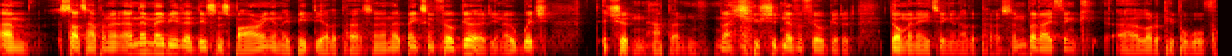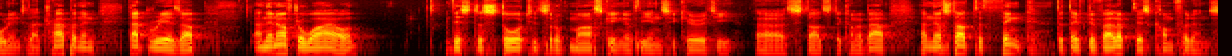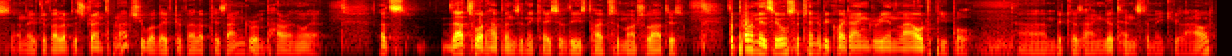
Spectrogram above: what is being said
um, starts happening, and then maybe they do some sparring and they beat the other person, and that makes them feel good, you know, which it shouldn't happen. Like you should never feel good at dominating another person. But I think uh, a lot of people will fall into that trap, and then that rears up and then after a while, this distorted sort of masking of the insecurity uh, starts to come about. And they'll start to think that they've developed this confidence and they've developed the strength, but actually, what they've developed is anger and paranoia. That's that's what happens in the case of these types of martial artists. The problem is they also tend to be quite angry and loud people um, because anger tends to make you loud.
